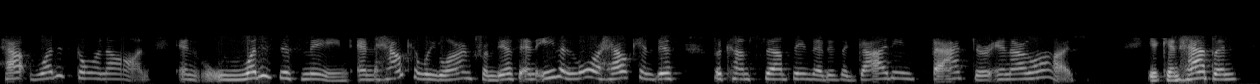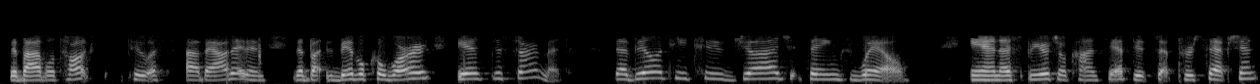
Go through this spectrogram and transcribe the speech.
how what is going on and what does this mean and how can we learn from this and even more how can this become something that is a guiding factor in our lives it can happen the bible talks to us about it, and the biblical word is discernment, the ability to judge things well. In a spiritual concept, it's a perception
